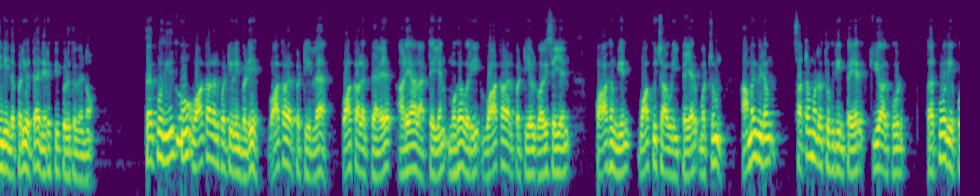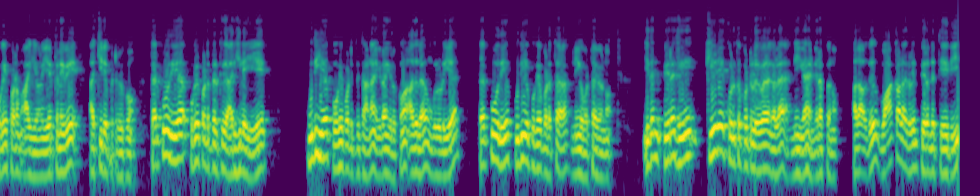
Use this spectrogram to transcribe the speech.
நீங்க இந்த படிவத்தை நிரப்பி கொடுக்க வேண்டும். தற்போது இருக்கும் வாக்காளர் பட்டியலின்படி வாக்காளர் பட்டியலில் வாக்காளர் பெயர் அடையாள அட்டை எண் முகவரி வாக்காளர் பட்டியல் வரிசை எண் பாகம் எண் வாக்குச்சாவடி பெயர் மற்றும் அமைவிடம் சட்டமன்ற தொகுதியின் பெயர் கியூஆர் கோட் தற்போதைய புகைப்படம் ஆகியவை ஏற்கனவே அச்சிடப்பட்டிருக்கும். தற்போதைய புகைப்படத்திற்கு அருகிலேயே புதிய புகைப்படத்துக்கான இடம் இருக்கும். அதில் உங்களுடைய தற்போதைய புதிய புகைப்படத்தை நீங்கள் ஒட்ட வேணும். இதன் பிறகு கீழே கொடுக்கப்பட்டுள்ள விவரங்களை நீங்கள் நிரப்பணும். அதாவது வாக்காளர்களின் பிறந்த தேதி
